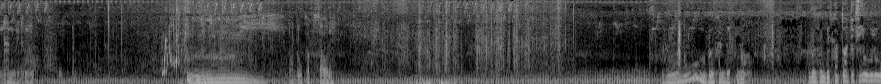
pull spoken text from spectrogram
นขั้นเบ็ดครับ อืม ปลาดุกกับเสาดิโอ้เบิ่งคันเบ็ดพี่น้องเบิ่งคันเบ็ดครับตัวจักสิอยู่อยู่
